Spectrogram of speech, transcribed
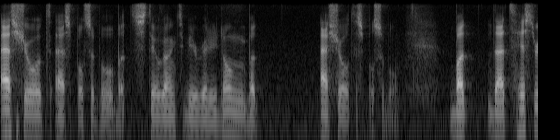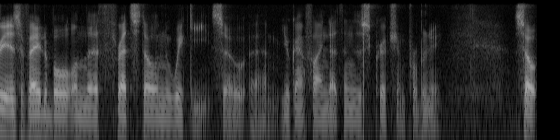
as short as possible, but still going to be really long, but as short as possible. But that history is available on the Threadstone wiki, so um, you can find that in the description probably. So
